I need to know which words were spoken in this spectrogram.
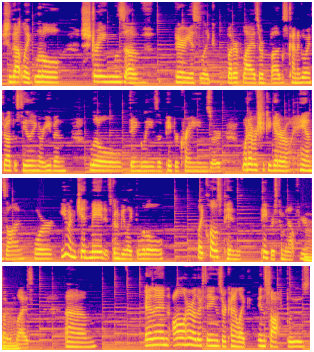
She's got like little strings of various like butterflies or bugs kind of going throughout the ceiling, or even little danglies of paper cranes or whatever she could get her hands on, or even kid made. It's going to be like the little like clothespin papers coming out for your Mhm. butterflies. Um, and then all her other things are kind of like in soft blues,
